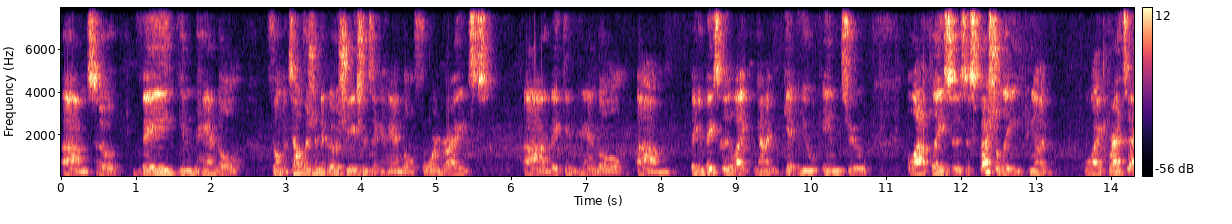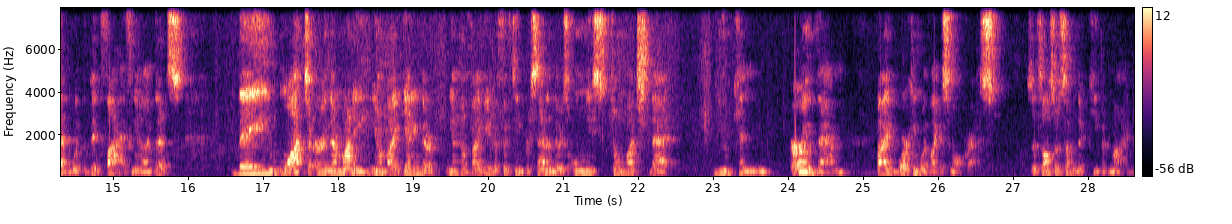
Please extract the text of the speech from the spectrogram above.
Um, so they can handle film and television negotiations, they can handle foreign rights, uh, they can handle um, they can basically like kind of get you into a lot of places especially you know like brad said with the big five you know like that's they want to earn their money you know by getting their you know by getting their 15% and there's only so much that you can earn them by working with like a small press so it's also something to keep in mind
